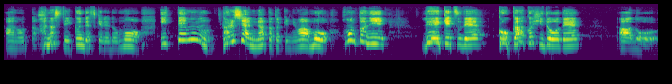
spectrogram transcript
あの話していくんですけれども一点ガルシアになった時にはもう本当に冷血で極悪非道であの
